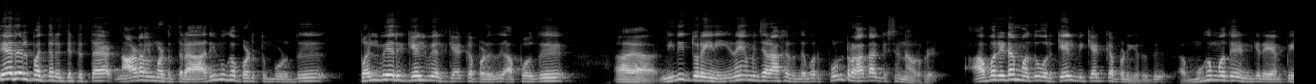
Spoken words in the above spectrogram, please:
தேர்தல் பத்திர திட்டத்தை நாடாளுமன்றத்தில் அறிமுகப்படுத்தும் பொழுது பல்வேறு கேள்விகள் கேட்கப்படுது. அப்போது நிதித்துறையின் இணையமைச்சராக இருந்தவர் பொன் ராதாகிருஷ்ணன் அவர்கள். அவரிடம் வந்து ஒரு கேள்வி கேட்கப்படுகிறது. முகமது என்கிற எம்பி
